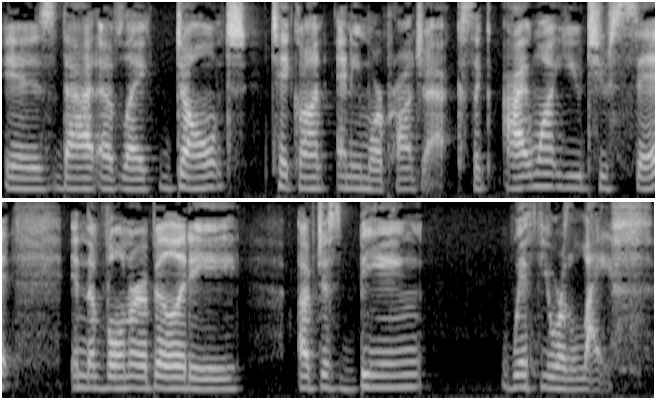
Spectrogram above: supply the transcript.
is that of like, don't take on any more projects. Like I want you to sit in the vulnerability of just being with your life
